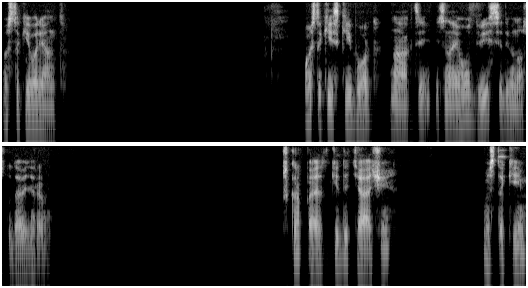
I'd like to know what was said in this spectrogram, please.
Ось такий варіант. Ось такий скейборд на акції, і ціна його 299 гривень. Шкарпетки дитячі. Ось такі.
